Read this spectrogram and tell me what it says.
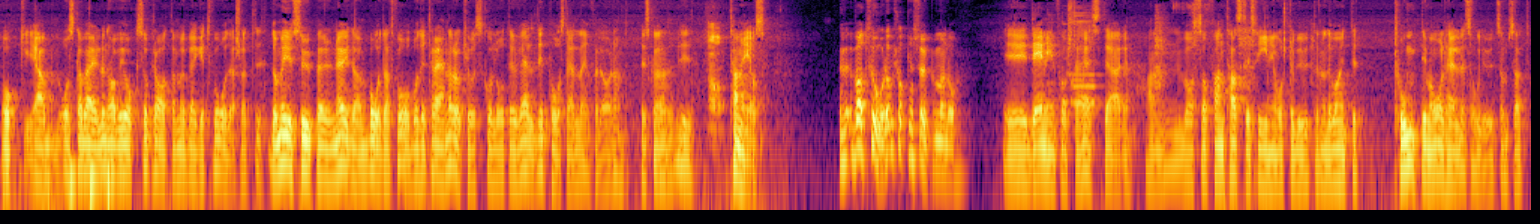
och ja, Oskar Berglund har vi också pratat med bägge två där, så att de är ju supernöjda båda två, både tränare och kusk, och låter väldigt påställda inför lördagen. Det ska vi ta med oss. Vad tror du om Shocking Superman då? Eh, Det är min första häst, det är det. Han var så fantastiskt fin i årsdebuten och det var inte tomt i mål heller såg det ut som. Så att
